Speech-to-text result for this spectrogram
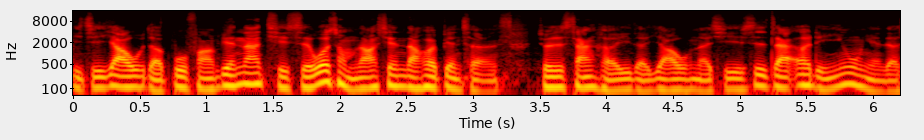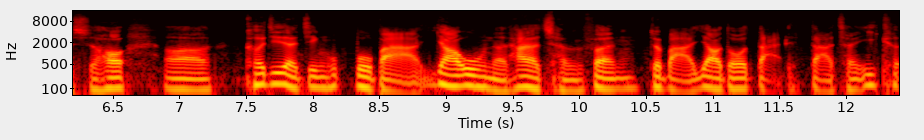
以及药物的不方便。那其实为什么到现在会变成就是三合一的药物呢？其实是在二零一五年的时候，呃。科技的进步把药物呢，它的成分就把药都打打成一颗，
